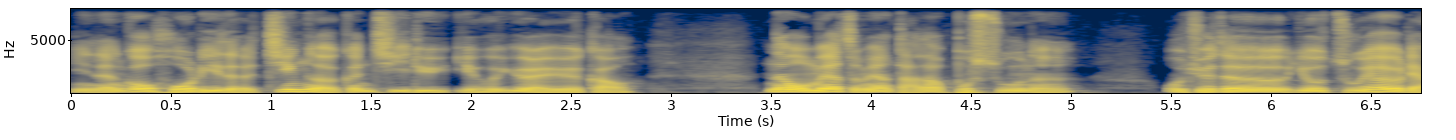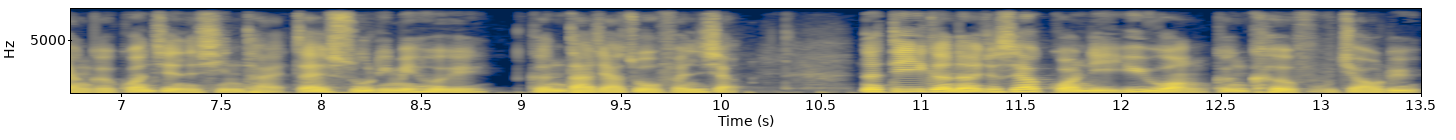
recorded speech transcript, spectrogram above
你能够获利的金额跟几率也会越来越高。那我们要怎么样达到不输呢？我觉得有主要有两个关键的心态，在书里面会跟大家做分享。那第一个呢，就是要管理欲望跟克服焦虑。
